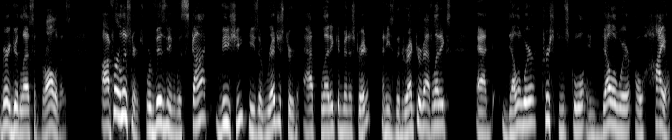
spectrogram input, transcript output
very good lesson for all of us uh, for our listeners, we're visiting with Scott Visy. He's a registered athletic administrator, and he's the director of athletics at Delaware Christian School in Delaware, Ohio.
